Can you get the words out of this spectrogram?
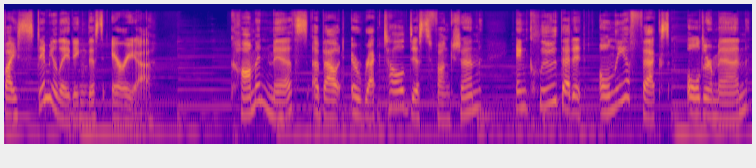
by stimulating this area. Common myths about erectile dysfunction include that it only affects older men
